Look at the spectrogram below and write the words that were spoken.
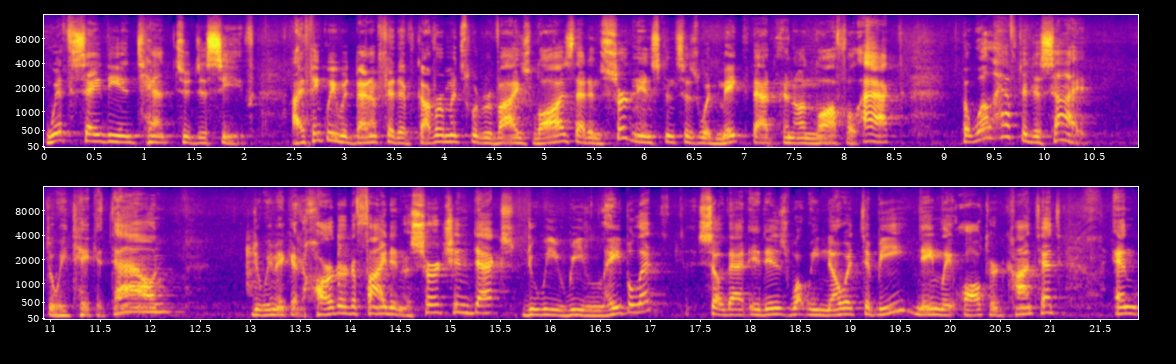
with, say, the intent to deceive? I think we would benefit if governments would revise laws that, in certain instances, would make that an unlawful act. But we'll have to decide do we take it down? Do we make it harder to find in a search index? Do we relabel it so that it is what we know it to be, namely altered content? And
